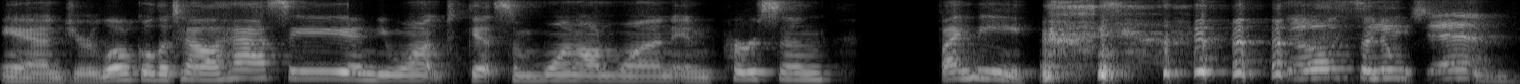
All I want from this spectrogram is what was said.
and you're local to Tallahassee and you want to get some one-on-one in person, find me. Go So see no- Jen.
